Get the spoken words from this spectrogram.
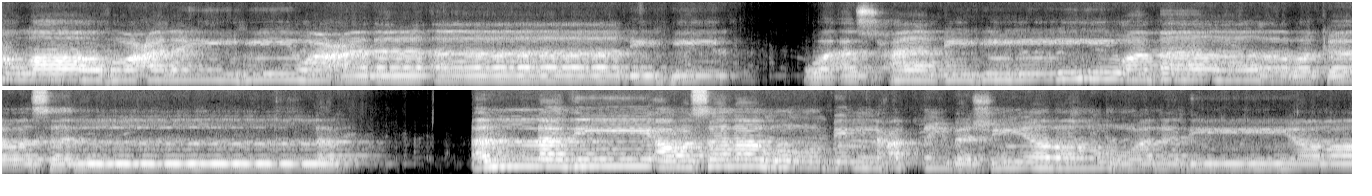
الله عليه وعلى آله وأصحابه وبارك وسلم. الذي أرسله بالحق بشيرا ونذيرا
